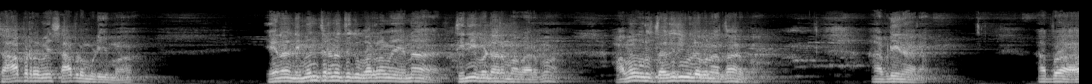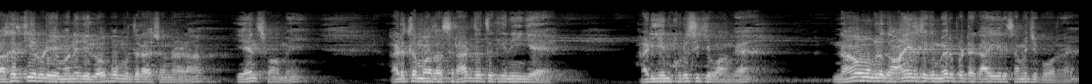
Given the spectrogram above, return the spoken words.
சாப்பிட்றவன் சாப்பிட முடியுமா? ஏன்னா நிமந்திரணத்துக்கு வர்றவன் ஏன்னா திணி பண்டாரமாக வரமா? அவன் ஒரு தகுதி உள்ளவனாக தான் இருப்பான். அப்படின்னாராம். அப்போ அகத்தியருடைய மனைவி லோபமுத்ரா சொன்னாலாம் ஏன் சுவாமி அடுத்த மாதம் சிரார்த்தத்துக்கு நீங்கள் அடியன் குடிசைக்கு வாங்க. நான் உங்களுக்கு ஆயிரத்துக்கு மேற்பட்ட காய்கறி சமைச்சு போடுறேன்.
